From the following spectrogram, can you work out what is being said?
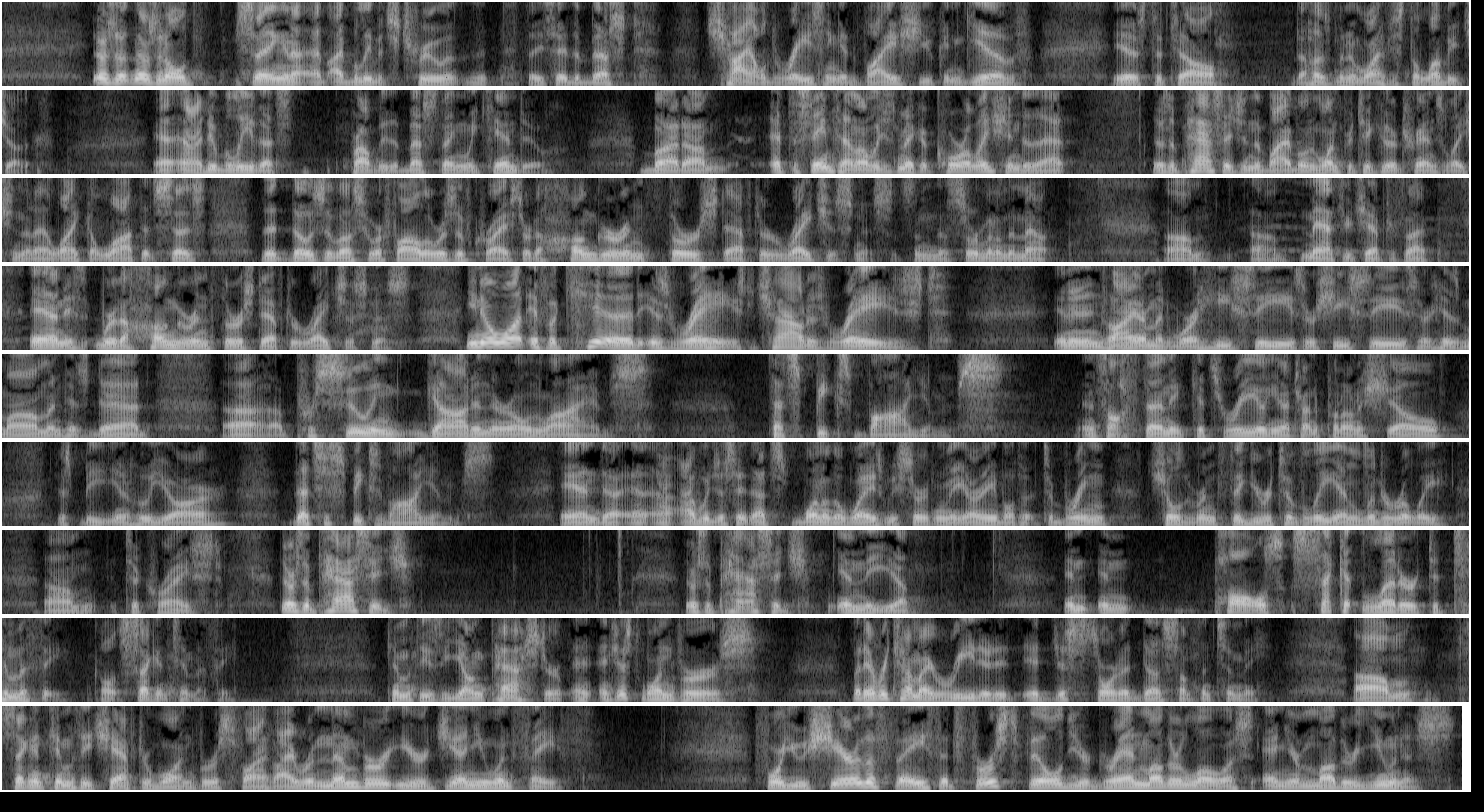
There's, a, there's an old saying, and I, I believe it's true. They say the best child raising advice you can give is to tell the husband and wife just to love each other. And, and I do believe that's probably the best thing we can do. But um, at the same time, I would just make a correlation to that there's a passage in the Bible, in one particular translation that I like a lot, that says that those of us who are followers of Christ are to hunger and thirst after righteousness. It's in the Sermon on the Mount, um, um, Matthew chapter 5. And we're to hunger and thirst after righteousness. You know what? If a kid is raised, a child is raised in an environment where he sees or she sees or his mom and his dad uh, pursuing God in their own lives, that speaks volumes it's authentic, it's real. You're not trying to put on a show, just be you know who you are. That just speaks volumes. And, uh, and I would just say that's one of the ways we certainly are able to, to bring children figuratively and literally um, to Christ. There's a passage. There's a passage in the uh, in, in Paul's second letter to Timothy, called Second Timothy. Timothy's a young pastor, and, and just one verse but every time I read it, it, it just sort of does something to me. Um, 2 Timothy chapter 1, verse 5. I remember your genuine faith, for you share the faith that first filled your grandmother Lois and your mother Eunice.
